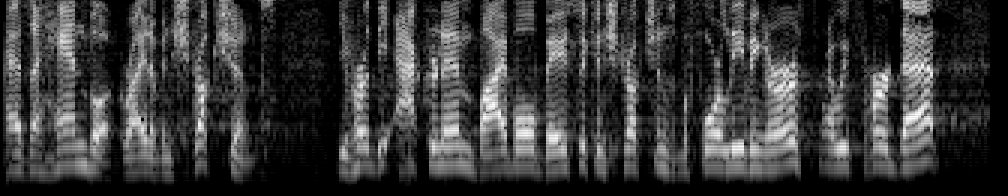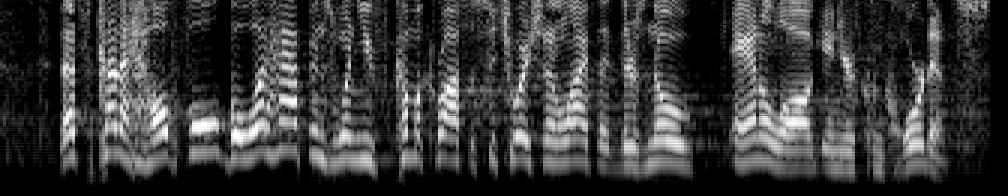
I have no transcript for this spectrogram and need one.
as a handbook, right, of instructions. You've heard the acronym Bible Basic Instructions Before Leaving Earth, right? We've heard that. That's kind of helpful, but what happens when you've come across a situation in life that there's no analog in your concordance?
